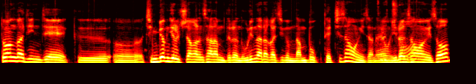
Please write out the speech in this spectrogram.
또 한 가지 이제 그, 어, 징병제를 주장하는 사람들은 우리나라가 지금 남북 대치 상황이잖아요. 그렇죠. 이런 상황에서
